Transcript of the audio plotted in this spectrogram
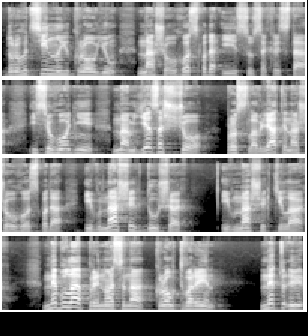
дорогоцінною кров'ю нашого Господа Ісуса Христа. І сьогодні нам є за що прославляти нашого Господа і в наших душах, і в наших тілах. Не була принесена кров тварин, не, е,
